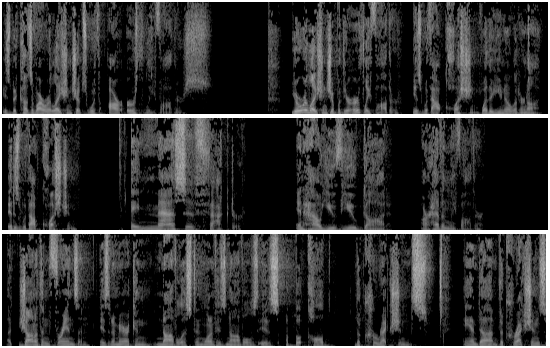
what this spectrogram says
is because of our relationships with our earthly fathers. Your relationship with your earthly father is without question, whether you know it or not. It is without question a massive factor in how you view God, our heavenly father. Uh, Jonathan Franzen is an American novelist, and one of his novels is a book called The Corrections. And uh, The Corrections,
